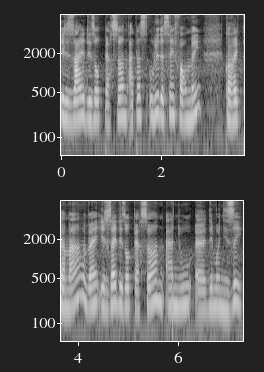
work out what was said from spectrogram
ils aident les autres personnes. Au lieu de s'informer correctement, ben, ils aident les autres personnes à nous démoniser.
